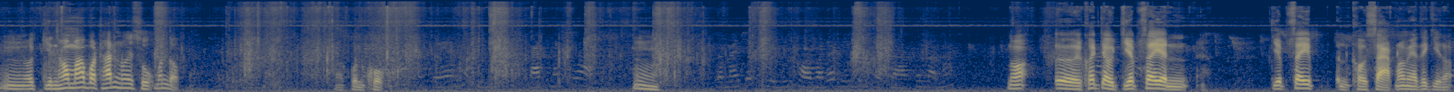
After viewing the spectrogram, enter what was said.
อืมเอากินเฮามาบ่ทันหน่วยสุกมันดอก บักก้นคกอืมเนาะเออเขาเจ้าเจ็บใส่อันเจ็บใส่อันข้าวสากเนาะแม่ตะกี้เนาะ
